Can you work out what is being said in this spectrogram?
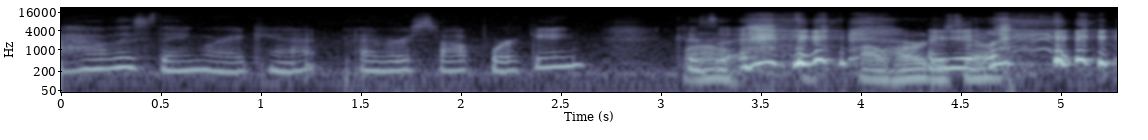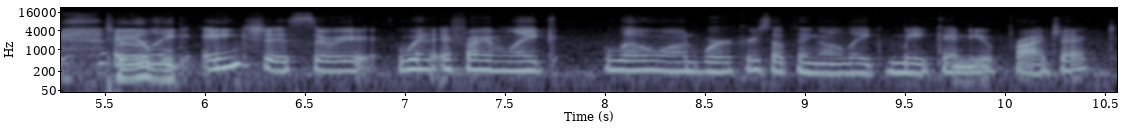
have this thing where I can't ever stop working. 'cause Wow. How hard I is get that? like I get like anxious. So I, when if I'm like low on work or something, I'll like make a new project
